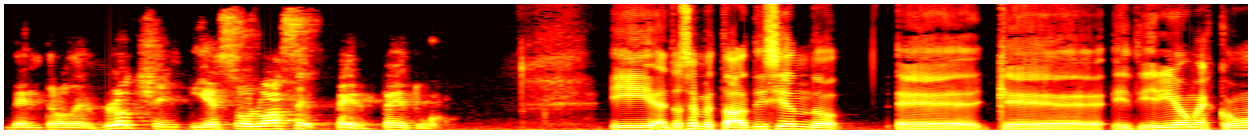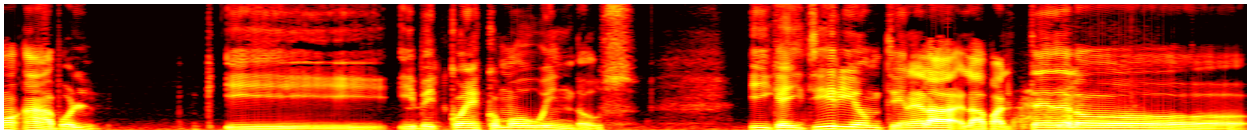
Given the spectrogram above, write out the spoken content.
dentro del blockchain y eso lo hace perpetuo. Y entonces me estabas diciendo eh, que Ethereum es como Apple y, y Bitcoin es como Windows. Y que Ethereum tiene la, la parte de los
